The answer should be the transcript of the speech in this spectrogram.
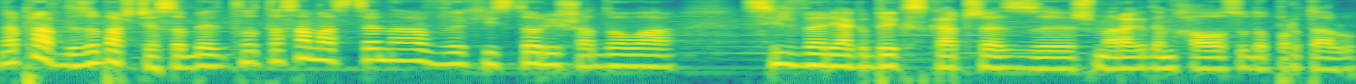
Naprawdę, zobaczcie sobie, to ta sama scena w historii Shadowa. Silver jak byk skacze z szmaragdem chaosu do portalu.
